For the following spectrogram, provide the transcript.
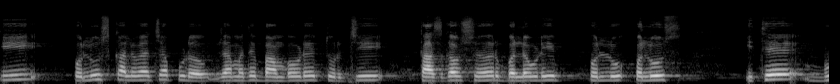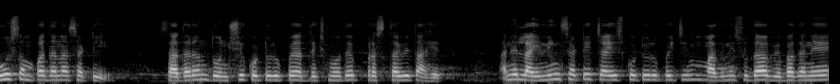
की पलूस कालव्याच्या पुढं ज्यामध्ये बांबवडे तुर्ची तासगाव शहर बलवडी पल्लू पलूस इथे भूसंपादनासाठी साधारण दोनशे कोटी रुपये अध्यक्ष महोदय प्रस्तावित आहेत. आणि लाईनिंगसाठी चाळीस कोटी रुपयाची मागणी सुद्धा विभागाने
